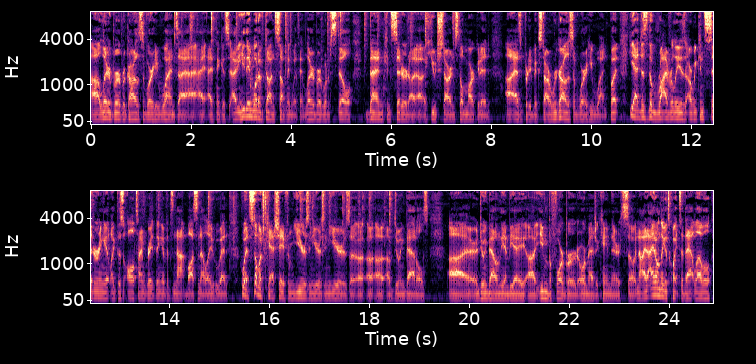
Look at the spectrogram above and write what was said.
uh, Larry Bird regardless of where he went, I, I, I think is I mean they would have done something with him. Larry Bird would have still been considered a, a huge star and still marketed uh, as a pretty big star, regardless of where he went. But yeah, does the rivalry is are we considering it like this all time great thing if it's not Boston LA who had who had so much cachet from years and years and years uh, uh, uh, of doing battles uh, or doing battle in the NBA uh, even before Bird or Magic came there. So no, I, I, don't think it's quite to that level,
